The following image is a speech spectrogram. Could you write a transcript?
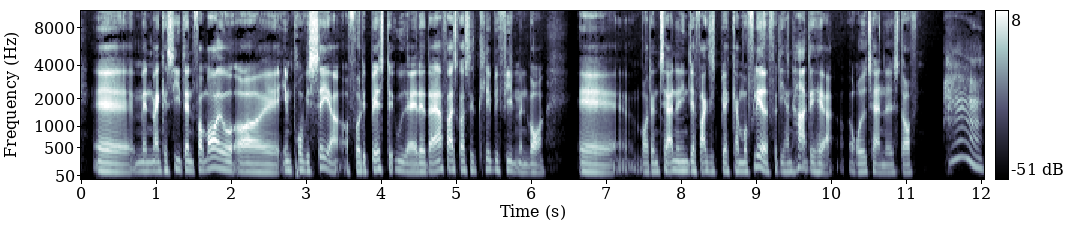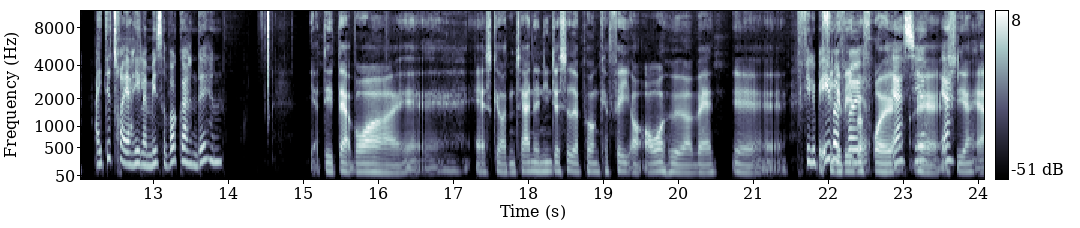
øh, men man kan sige, at den formår jo at øh, improvisere og få det bedste ud af det. Der er faktisk også et klip i filmen, hvor, øh, hvor den tærne ninja faktisk bliver kamufleret, fordi han har det her rødternede stof. Ah, ej, det tror jeg helt er misset. Hvor gør han det hen? Ja, det er der, hvor øh, Aske og den ternede ninja sidder på en café og overhører, hvad øh, Philip Philip Eberfrø, Eberfrø ja, siger, øh, ja. siger. Ja.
